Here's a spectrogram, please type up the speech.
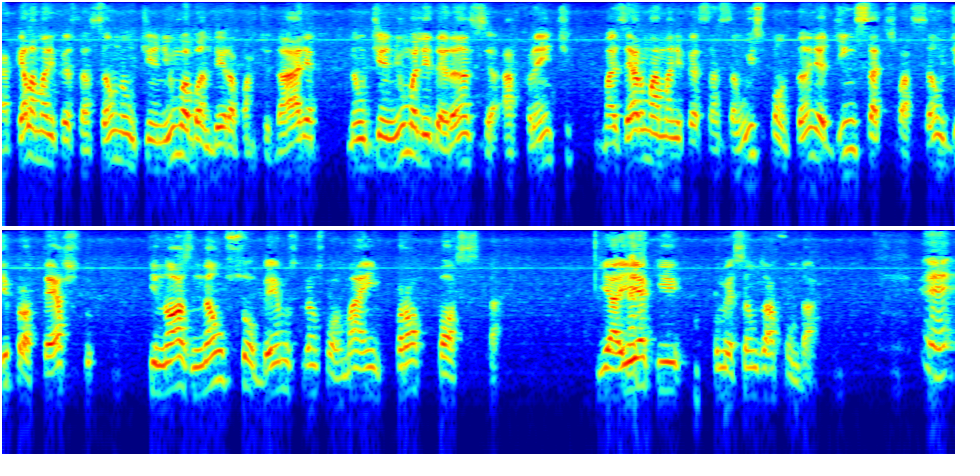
aquela manifestação não tinha nenhuma bandeira partidária, não tinha nenhuma liderança à frente, mas era uma manifestação espontânea de insatisfação, de protesto, que nós não soubemos transformar em proposta. E aí é que começamos a afundar. É,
